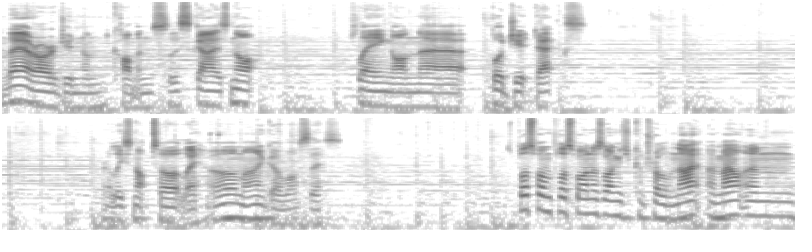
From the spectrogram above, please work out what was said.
Their origin uncommon, so this guy's not playing on uh, budget decks. Or at least not totally. Oh my god, what's this? It's plus one, plus one as long as you control a, mountain.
